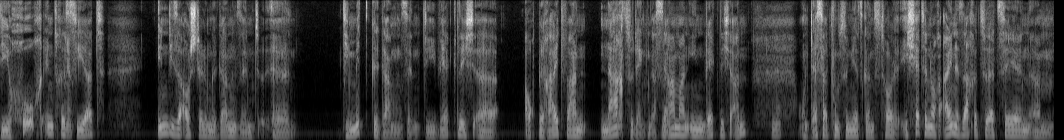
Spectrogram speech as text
die hoch interessiert ja. in diese Ausstellung gegangen sind, äh, die mitgegangen sind, die wirklich äh, auch bereit waren, nachzudenken. Das sah ja. man ihnen wirklich an. Ja. Und deshalb funktioniert es ganz toll. Ich hätte noch eine Sache zu erzählen, ähm,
